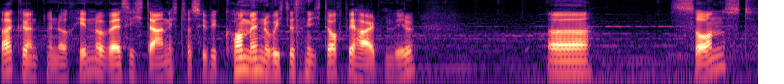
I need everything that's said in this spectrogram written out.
Da könnten wir noch hin, nur weiß ich da nicht, was wir bekommen, ob ich das nicht doch behalten will. Äh, sonst...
